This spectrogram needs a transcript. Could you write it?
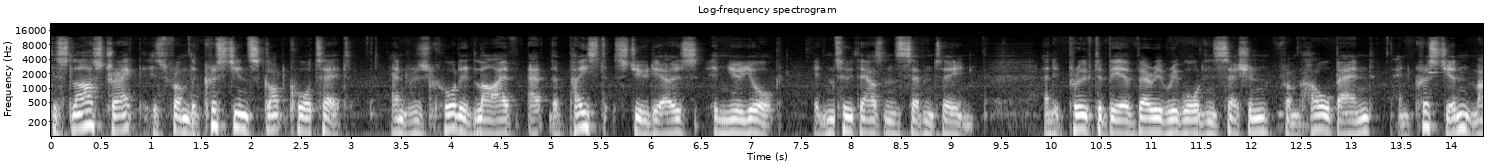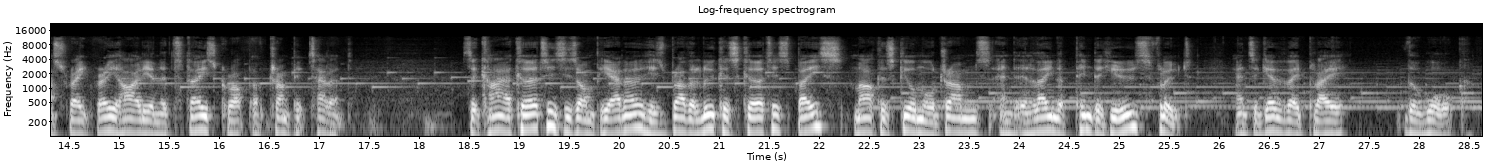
This last track is from the Christian Scott Quartet and was recorded live at the Paste Studios in New York in 2017. And it proved to be a very rewarding session from the whole band, and Christian must rate very highly in the today's crop of trumpet talent. Zaccai Curtis is on piano, his brother Luques Curtis bass, Marcus Gilmore drums, and Elena Pinderhughes flute, and together they play The Walk.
